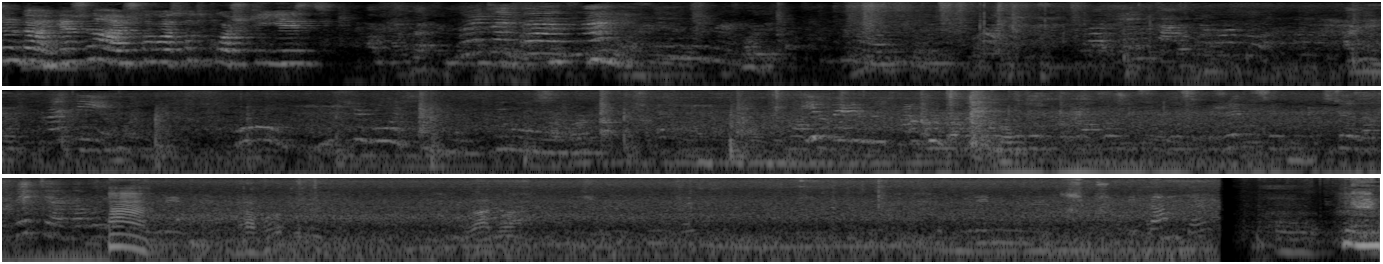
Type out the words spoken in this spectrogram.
Конечно, да. Я знаю, что у вас тут кошки есть.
